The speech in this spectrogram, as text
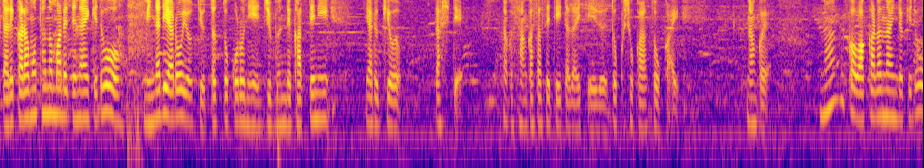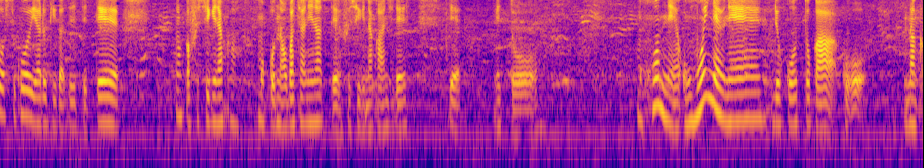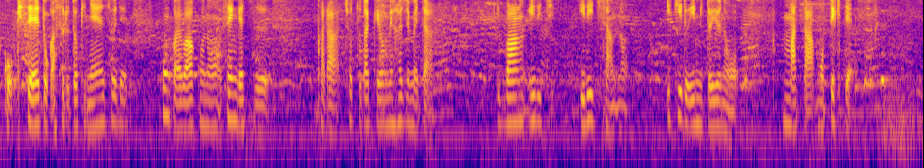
誰からも頼まれてないけどみんなでやろうよって言ったところに自分で勝手にやる気を出してなんか参加させていただいている読書感想会。なんかなんかわからないんだけどすごいやる気が出ててなんか不思議なかもうこんなおばちゃんになって不思議な感じです。でえっともう本ね重いんだよね。旅行とかこうなんかこう帰省とかする時ね。それで今回はこの先月からちょっとだけ読み始めたイヴァン・イリチイリチさんの「生きる意味」というのをまた持ってきて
